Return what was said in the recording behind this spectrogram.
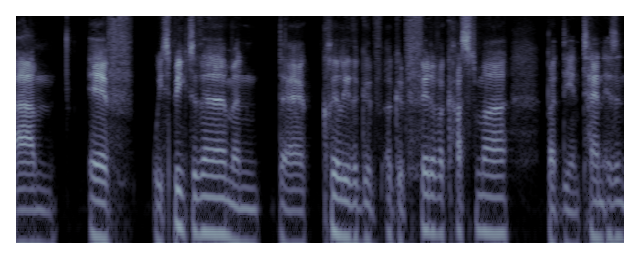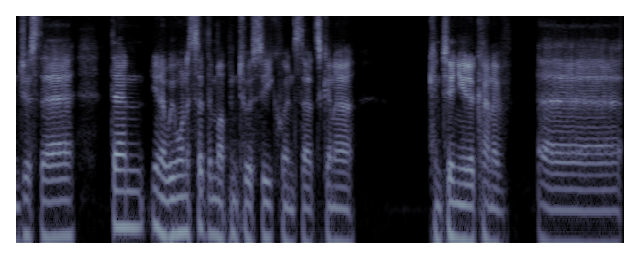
Um, if we speak to them and they're clearly the good a good fit of a customer, but the intent isn't just there, then you know we want to set them up into a sequence that's going to continue to kind of uh,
